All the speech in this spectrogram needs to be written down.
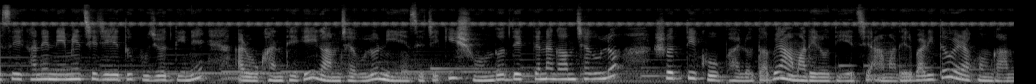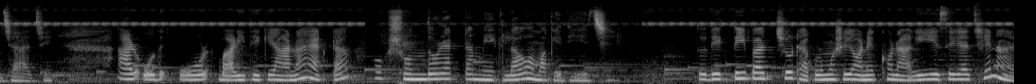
এসে এখানে নেমেছে যেহেতু পুজোর দিনে, আর ওখান থেকেই গামছাগুলো নিয়ে এসেছে। কি সুন্দর দেখতে না গামছাগুলো? সত্যি খুব ভালো, তবে আমাদেরও দিয়েছে, আমাদের বাড়িতেও এরকম গামছা আছে। আর ওদের ওর বাড়ি থেকে আনা একটা খুব সুন্দর একটা মেঘলাও আমাকে দিয়েছে। তো দেখতেই পাচ্ছ, ঠাকুরমশাই অনেকক্ষণ আগেই এসে গেছেন, আর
